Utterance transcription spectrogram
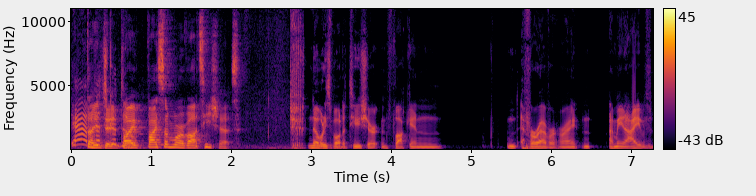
Yeah, Don't that's do good it. Buy, buy some more of our t-shirts. Nobody's bought a T-shirt in fucking forever, right? I mean, I've.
